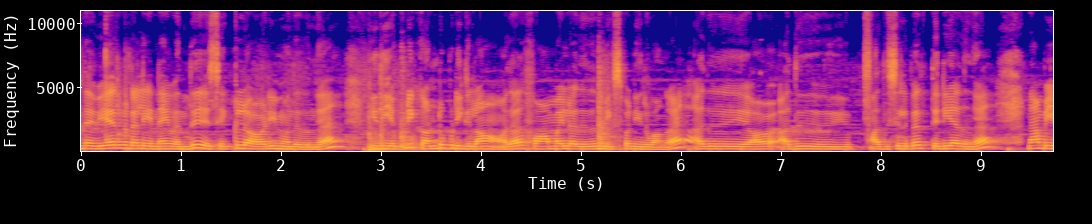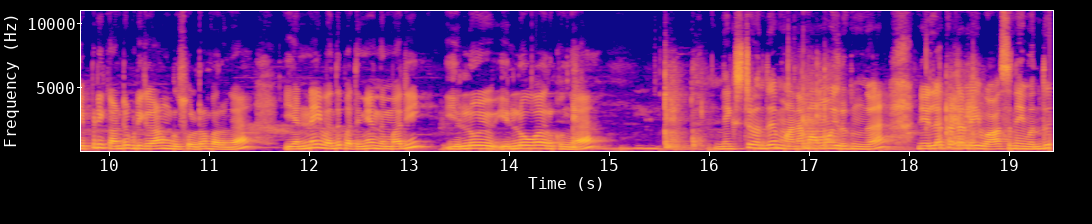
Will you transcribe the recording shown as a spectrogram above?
இந்த வேர்கடலை எண்ணெய் வந்து செக்கில் ஆடின்னு வந்ததுங்க. இது எப்படி கண்டுபிடிக்கலாம்? அதாவது ஃபார்ம் ஆயில் அது இது மிக்ஸ் பண்ணிடுவாங்க அது அது அது சில பேருக்கு தெரியாதுங்க. நாம் எப்படி கண்டுபிடிக்கலாம்னு உங்களுக்கு சொல்கிறேன் பாருங்கள் எண்ணெய் வந்து பார்த்திங்கன்னா இந்த மாதிரி எல்லோ எல்லோவாக இருக்குங்க. நெக்ஸ்ட்டு வந்து மணமாகவும் இருக்குங்க. நிலக்கடலை வாசனை வந்து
